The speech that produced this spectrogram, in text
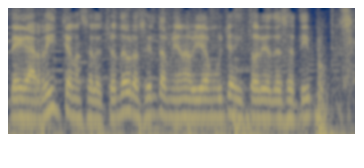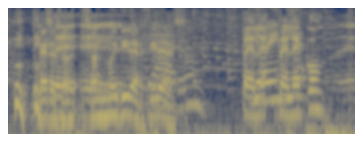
de Garrincha en la selección de Brasil, también había muchas historias de ese tipo. Pero son, muy eh, divertidas. Pelé, con, eh,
